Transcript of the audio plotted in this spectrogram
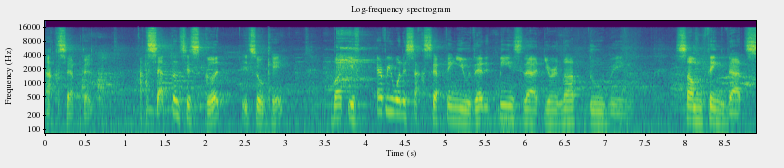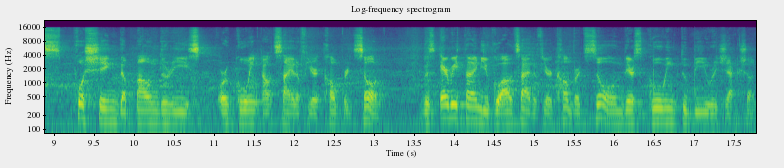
accepted. Acceptance is good, it's okay. But if everyone is accepting you, then it means that you're not doing something that's pushing the boundaries or going outside of your comfort zone. Because every time you go outside of your comfort zone, there's going to be rejection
